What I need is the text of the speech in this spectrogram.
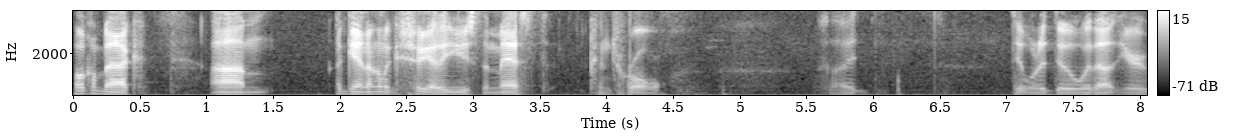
Welcome back. Um, again, I'm going to show you how to use the mask control. So I didn't want to do it without your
